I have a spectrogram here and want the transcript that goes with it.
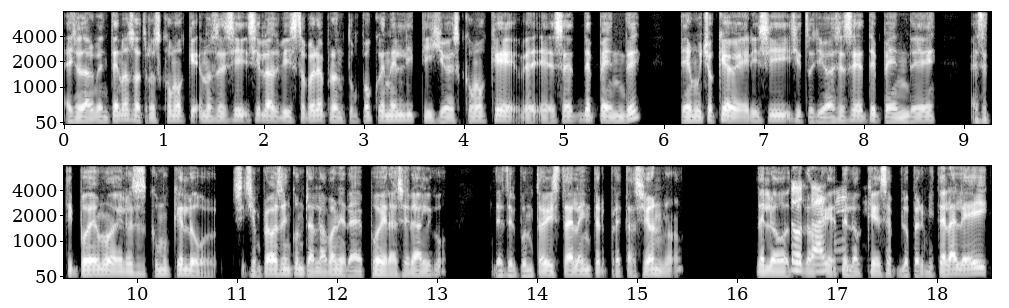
adicionalmente nosotros como que, no sé si, si lo has visto, pero de pronto un poco en el litigio es como que e, ese depende, tiene mucho que ver y si, si tú llevas ese depende ese tipo de modelos es como que lo, siempre vas a encontrar la manera de poder hacer algo desde el punto de vista de la interpretación, ¿no? De lo, de lo que, de lo que se lo permite la ley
